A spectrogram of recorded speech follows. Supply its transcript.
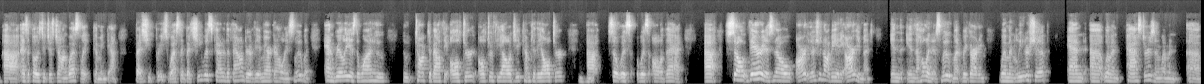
mm-hmm. uh, as opposed to just John Wesley coming down but she preached Wesley, but she was kind of the founder of the American Holiness Movement and really is the one who who talked about the altar, altar theology, come to the altar. Mm-hmm. Uh, so it was was all of that. Uh, so there is no art. There should not be any argument in in the holiness movement regarding women leadership and uh, women pastors and women uh,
